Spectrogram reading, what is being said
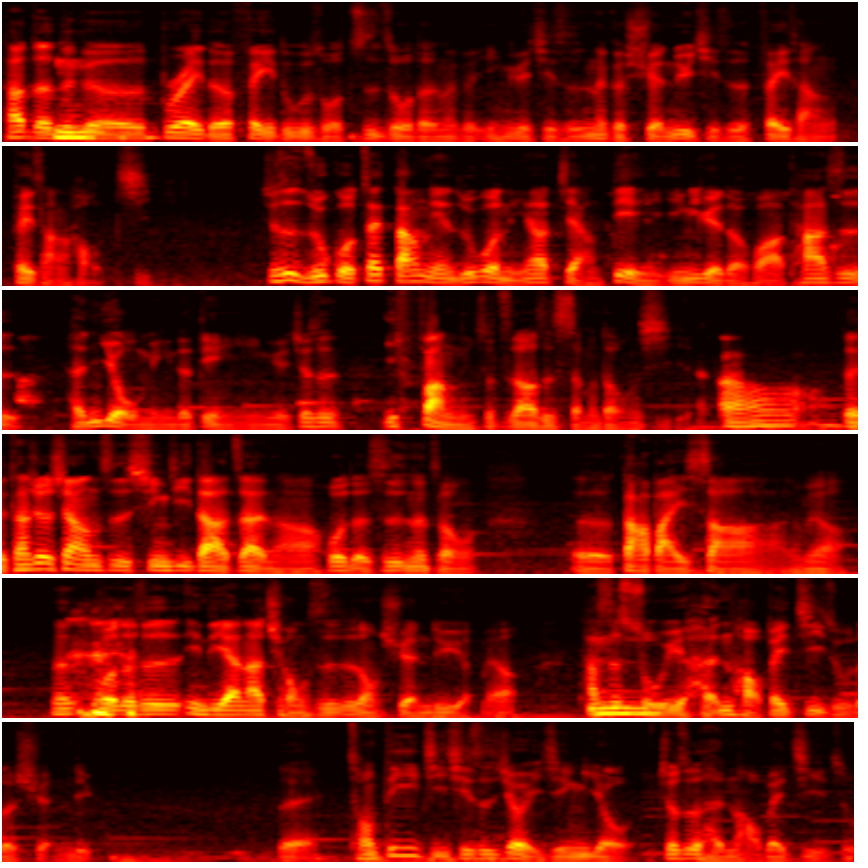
他的那个布瑞德费都所制作的那个音乐，其实那个旋律其实非常非常好记。就是如果在当年，如果你要讲电影音乐的话，它是很有名的电影音乐，就是一放你就知道是什么东西哦。对，它就像是《星际大战》啊，或者是那种呃大白鲨啊，有没有？那或者是印第安纳琼斯这种旋律有没有？它是属于很好被记住的旋律。对，从第一集其实就已经有，就是很好被记住。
